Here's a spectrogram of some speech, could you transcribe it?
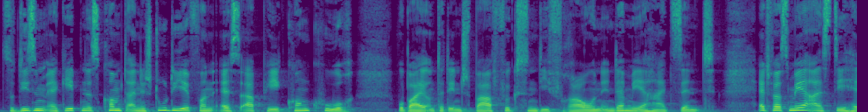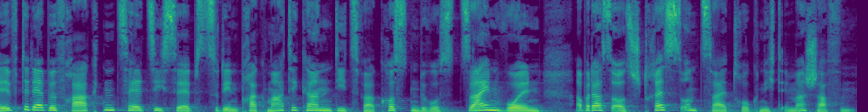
Zu diesem Ergebnis kommt eine Studie von SAP Concours, wobei unter den Sparfüchsen die Frauen in der Mehrheit sind. Etwas mehr als die Hälfte der Befragten zählt sich selbst zu den Pragmatikern, die zwar kostenbewusst sein wollen, aber das aus Stress und Zeitdruck nicht immer schaffen.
